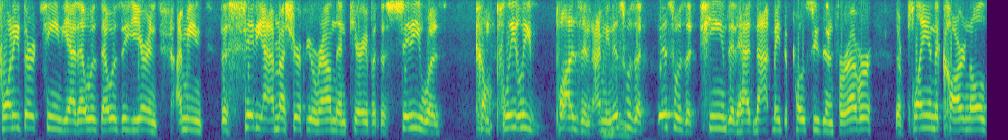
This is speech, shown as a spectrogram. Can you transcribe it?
2013. Yeah, that was that was the year. And I mean, the city. I'm not sure if you're around then, Kerry, but the city was completely buzzing. I mean, this mm-hmm. was a this was a team that had not made the postseason forever. They're playing the Cardinals,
